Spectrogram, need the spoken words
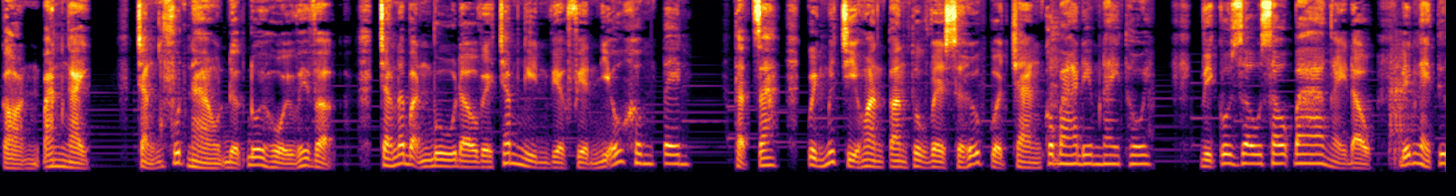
Còn ban ngày, chẳng có phút nào được đôi hồi với vợ, chàng đã bận bù đầu về trăm nghìn việc phiền nhiễu không tên. Thật ra, Quỳnh mới chỉ hoàn toàn thuộc về sở hữu của chàng có ba đêm nay thôi. Vì cô dâu sau ba ngày đầu đến ngày thứ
